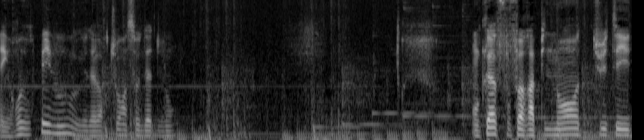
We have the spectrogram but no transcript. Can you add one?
Et regroupez-vous d'avoir toujours un soldat devant. Donc là, il faut faire rapidement, tuer, tes,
